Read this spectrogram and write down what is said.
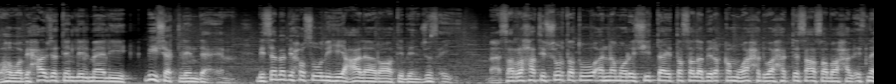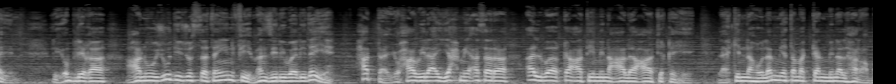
وهو بحاجة للمال بشكل دائم بسبب حصوله على راتب جزئي. ما صرحت الشرطة أن موريشيتا اتصل برقم 119 صباح الاثنين ليبلغ عن وجود جثتين في منزل والديه حتى يحاول أن يحمي أثر الواقعة من على عاتقه لكنه لم يتمكن من الهرب.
